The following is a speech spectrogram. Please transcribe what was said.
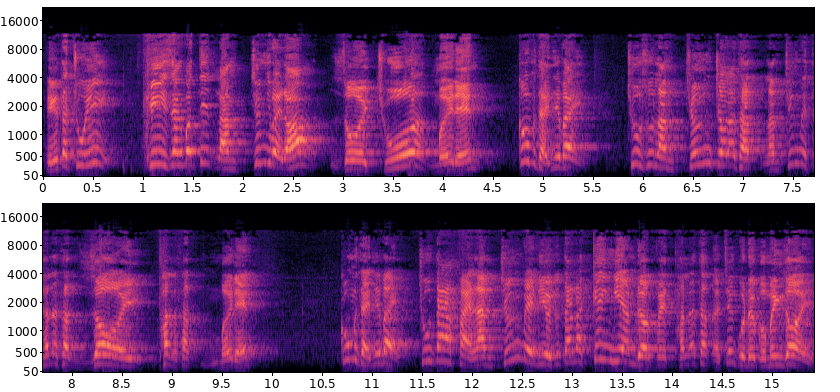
Để người ta chú ý, khi Giang Baptist làm chứng như vậy đó, rồi Chúa mới đến. Cũng thể như vậy, Chúa xuống làm chứng cho là thật, làm chứng về thật là thật, rồi thật là thật mới đến. Cũng có thể như vậy, chúng ta phải làm chứng về điều chúng ta đã kinh nghiệm được về thật là thật ở trên cuộc đời của mình rồi.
